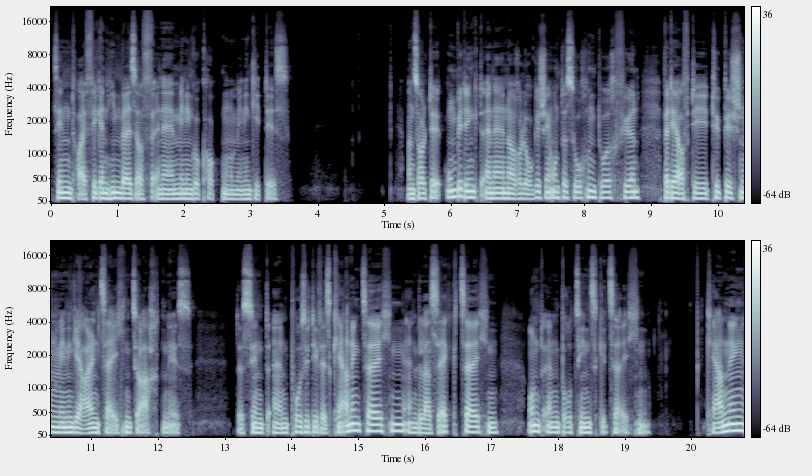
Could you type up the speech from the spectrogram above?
sind häufig ein Hinweis auf eine Meningokokken-Meningitis. Man sollte unbedingt eine neurologische Untersuchung durchführen, bei der auf die typischen meningialen Zeichen zu achten ist. Das sind ein positives Kerning-Zeichen, ein Lasek-Zeichen und ein Bruzinski-Zeichen. Kerning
